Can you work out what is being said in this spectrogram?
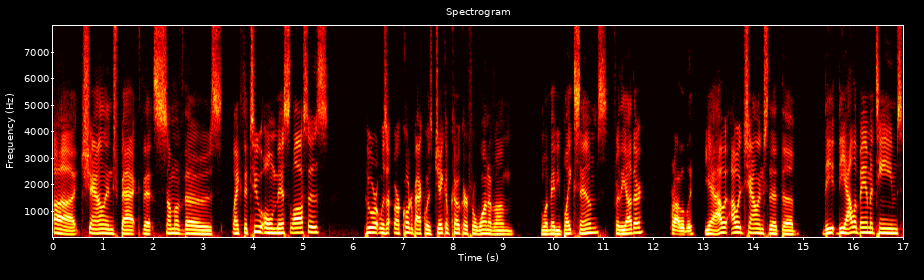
uh, challenge back that some of those, like the two Ole Miss losses, who were, was our quarterback was Jacob Coker for one of them, what maybe Blake Sims for the other. Probably. Yeah, I would- I would challenge that the the the Alabama teams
